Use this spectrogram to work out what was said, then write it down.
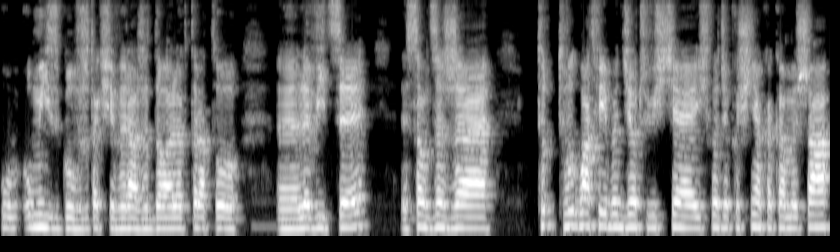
umizgów, że tak się wyrażę, do elektoratu lewicy. Sądzę, że łatwiej będzie oczywiście, jeśli chodzi o Kośniaka Kamysza,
